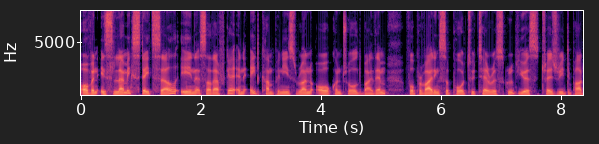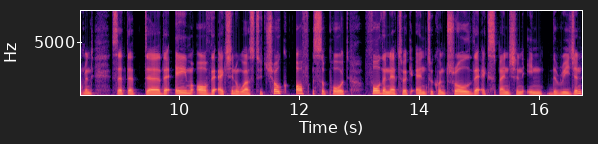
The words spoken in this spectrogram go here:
of an Islamic State cell in South Africa and eight companies run or controlled by them for providing support to terrorist groups. U.S. Treasury Department said that uh, the aim of the action was to choke off support for the network and to control the expansion in the region.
